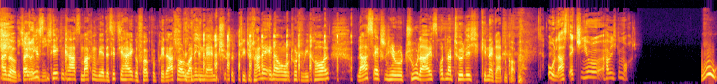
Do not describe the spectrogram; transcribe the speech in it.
Also Ich beim nächsten. Thekencast machen wir The City High, gefolgt von Predator, Running Man, die totale Erinnerung, Total Recall, Last Action Hero, True Lies und natürlich Kindergartenkopf. Oh, Last Action Hero habe ich gemocht. Uh,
